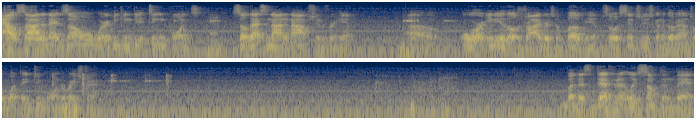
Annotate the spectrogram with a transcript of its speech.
outside of that zone where he can get team points, so that's not an option for him. Uh, or any of those drivers above him. So essentially, it's going to go down to what they do on the racetrack. But that's definitely something that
